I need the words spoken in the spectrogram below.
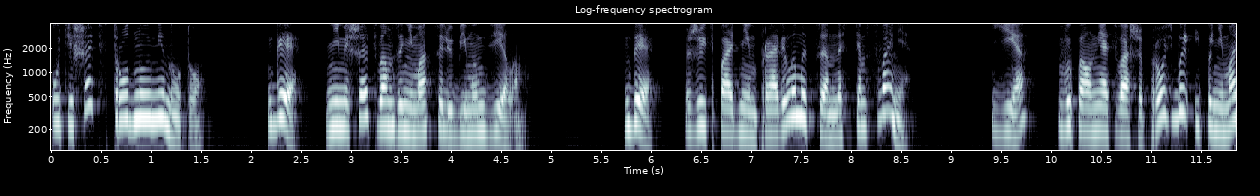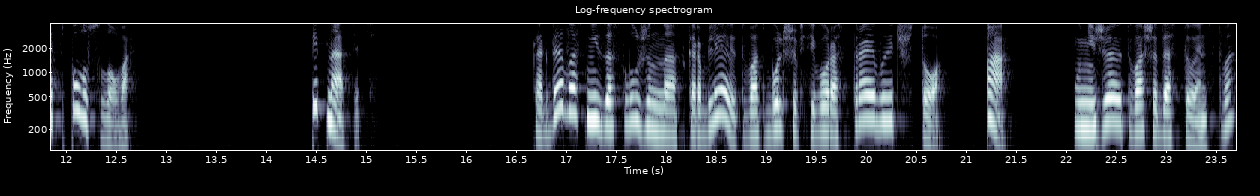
утешать в трудную минуту. Г. Не мешать вам заниматься любимым делом. Д. Жить по одним правилам и ценностям с вами. Е. Выполнять ваши просьбы и понимать с полуслова. 15. Когда вас незаслуженно оскорбляют, вас больше всего расстраивает что? А. Унижают ваше достоинство.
